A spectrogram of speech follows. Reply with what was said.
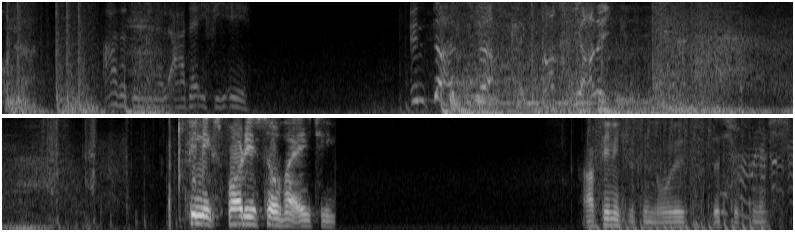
هنا عدد من الأعداء في إيه انتهى المزاح سأقضي عليك Phoenix 40, Silver 80. Ah, Phoenix ist in Ult, das juckt nicht.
